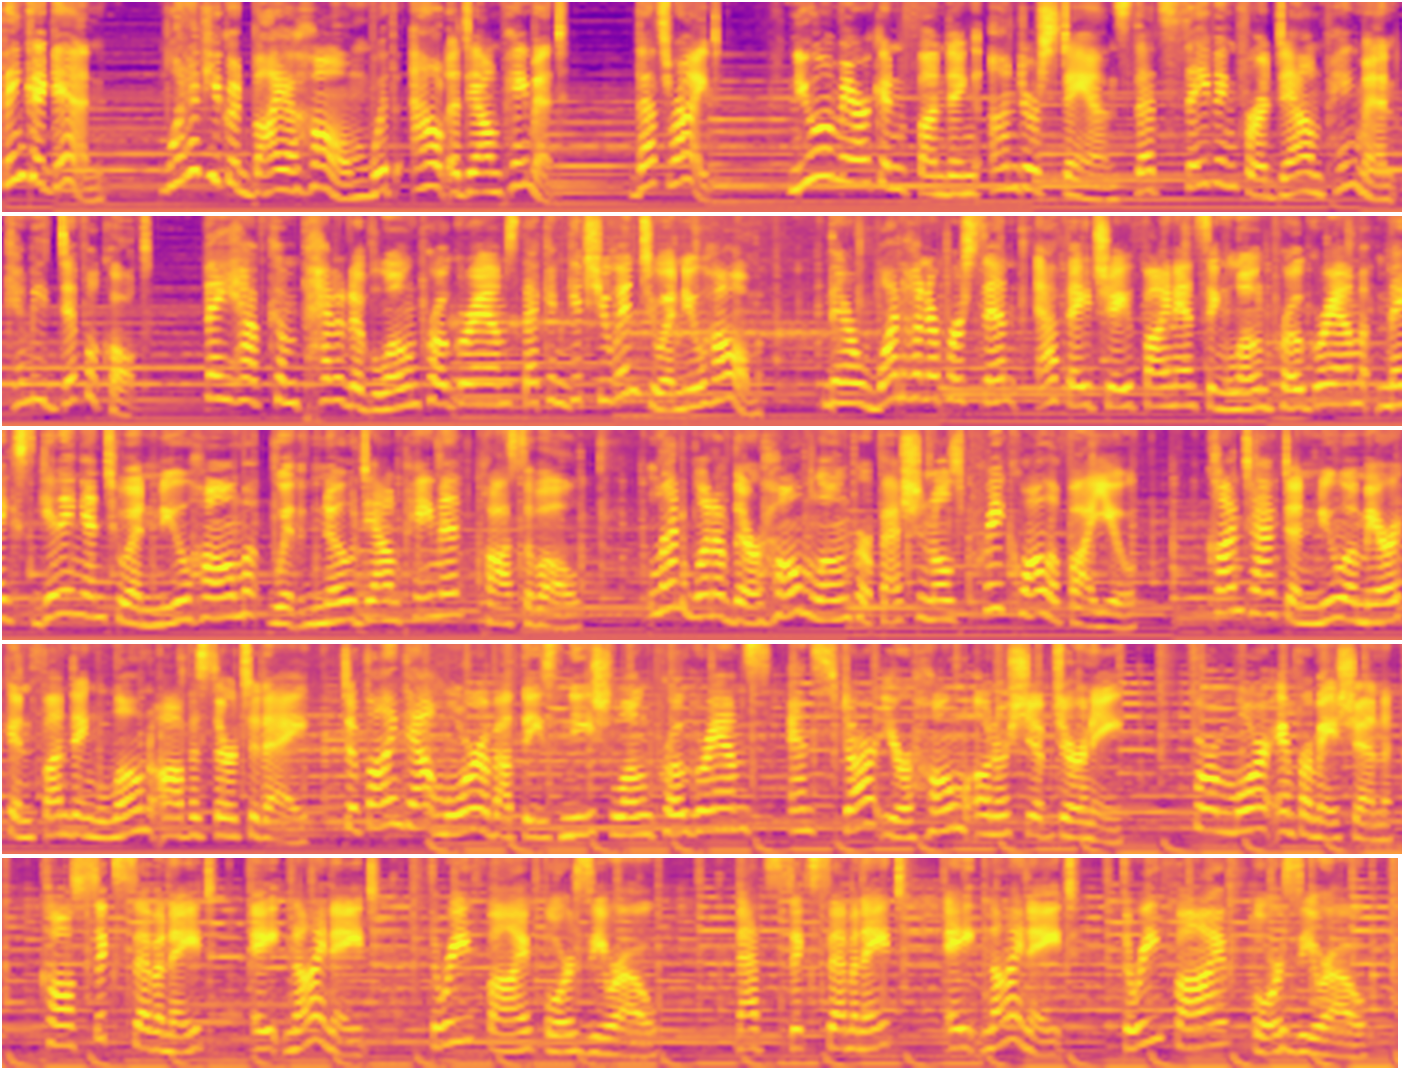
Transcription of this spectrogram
Think again. What if you could buy a home without a down payment? That's right. New American Funding understands that saving for a down payment can be difficult. They have competitive loan programs that can get you into a new home. Their 100% FHA financing loan program makes getting into a new home with no down payment possible. Let one of their home loan professionals pre qualify you. Contact a New American Funding loan officer today to find out more about these niche loan programs and start your home ownership journey. For more information, call 678 898 3540. That's 678 898 3540.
